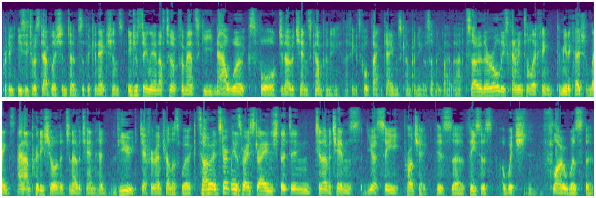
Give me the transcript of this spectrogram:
pretty easy to establish in terms of the connections. Interestingly enough, Todd Furmanski now works for Jenova Chen's company. I think it's called That Games Company or something like that. So there are all these kind of interlinking communication links, and I'm pretty sure that Jenova Chen had viewed Jeffrey Ventrella's work. So it struck me as very strange that in Jenova Chen's USC project, his uh, thesis, which Flow was the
